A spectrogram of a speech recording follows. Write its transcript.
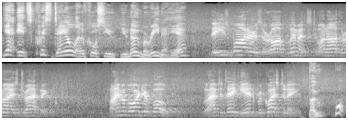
Yeah, it's Chris Dale, and of course you, you know Marina here. These waters are off limits to unauthorized traffic. Climb aboard your boat. We'll have to take you in for questioning. Boat? What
